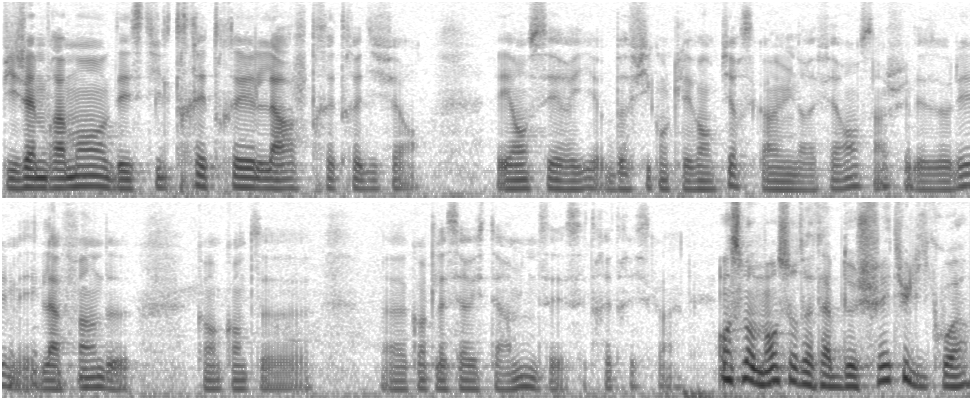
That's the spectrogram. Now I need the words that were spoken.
puis j'aime vraiment des styles très très larges, très très différents. Et en série, Buffy contre les vampires, c'est quand même une référence, hein, je suis désolé, mais la fin de. Quand, quand euh, quand la série se termine, c'est très triste quand même. En ce moment, sur ta table de chevet, tu lis quoi?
